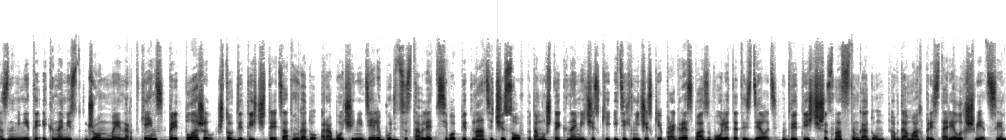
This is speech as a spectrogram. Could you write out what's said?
знаменитый экономист Джон Мейнард Кейнс предположил, что в 2030 году рабочая неделя будет составлять всего 15 часов, потому что экономический и технический прогресс позволит это сделать. В 2016 году в домах престарелых Швеции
